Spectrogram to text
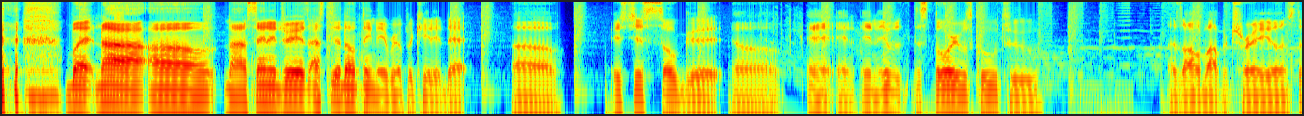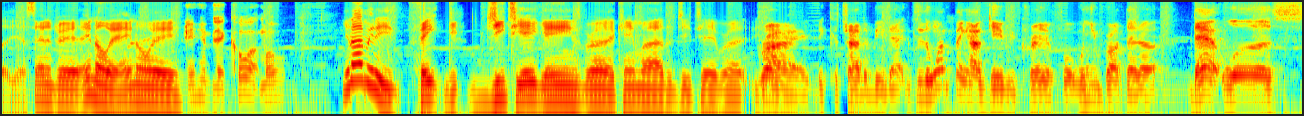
but nah, um, nah, San Andreas. I still don't think they replicated that. Uh, it's just so good. Uh, and, and and it was the story was cool too. It's all about betrayal and stuff. Yeah, San Andreas. Ain't no way. Ain't no way. and that co-op mode. You know how many fake G- GTA games, bro, that came out of the GTA, bro? Right, because try to be that. The one thing I'll give you credit for when you brought that up, that was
